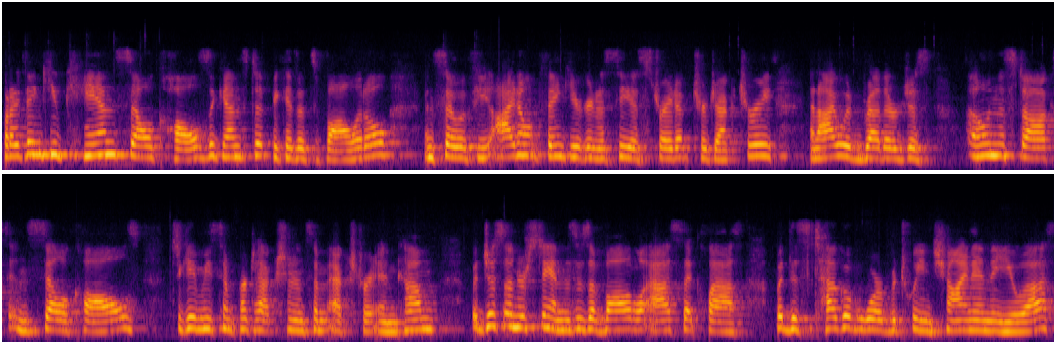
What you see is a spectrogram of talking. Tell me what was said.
but I think you can sell calls against it because it's volatile. And so if you, I don't think you're going to see a straight up trajectory, and I would rather just own the stocks and sell calls to give me some protection and some extra income. But just understand this is a volatile asset class, but this tug of war between China and the US,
